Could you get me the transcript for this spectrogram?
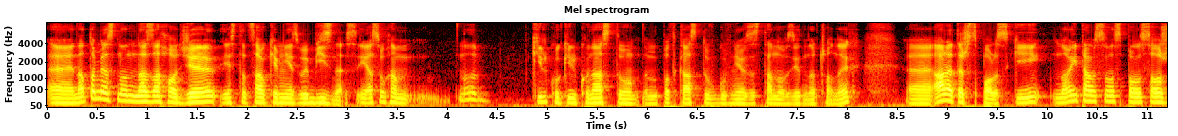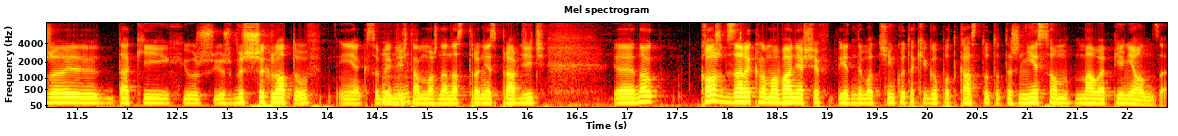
E, natomiast no, na zachodzie jest to całkiem niezły biznes. Ja słucham no, kilku, kilkunastu podcastów, głównie ze Stanów Zjednoczonych, e, ale też z Polski. No i tam są sponsorzy takich już, już wyższych lotów, jak sobie mhm. gdzieś tam można na stronie sprawdzić, e, no koszt zareklamowania się w jednym odcinku takiego podcastu to też nie są małe pieniądze.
